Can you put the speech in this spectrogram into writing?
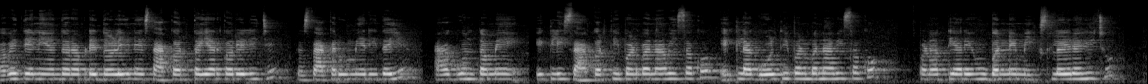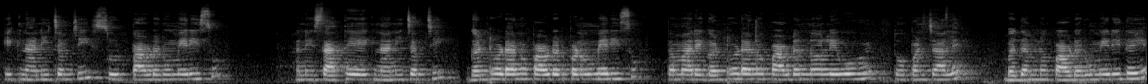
હવે તેની અંદર આપણે દળીને સાકર તૈયાર કરેલી છે. તો સાકર ઉમેરી દઈએ. આ ગુંદ તમે એકલી સાકરથી પણ બનાવી શકો, એકલા ગોળથી પણ બનાવી શકો. પણ અત્યારે હું બંને મિક્સ લઈ રહી છું. એક નાની ચમચી સૂટ પાવડર ઉમેરીશું. અને સાથે એક નાની ચમચી ગંઠોડાનો પાવડર પણ ઉમેરીશું. તમારે ગંઠોડાનો પાવડર ન લેવો હોય તો પણ ચાલે. બદામનો પાવડર ઉમેરી દઈએ.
